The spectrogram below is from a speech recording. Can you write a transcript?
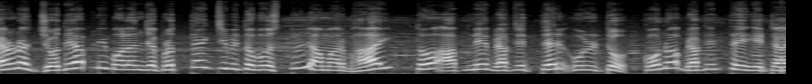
কেননা যদি আপনি বলেন যে প্রত্যেক জীবিত বস্তুই আমার ভাই তো আপনি ভ্রাতৃত্বের উল্টো। কোনো ভ্রাতৃত্বে এটা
